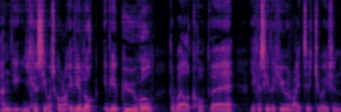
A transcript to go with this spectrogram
and you, you can see what's going on. If you look, if you Google the World Cup, there you can see the human rights situation.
